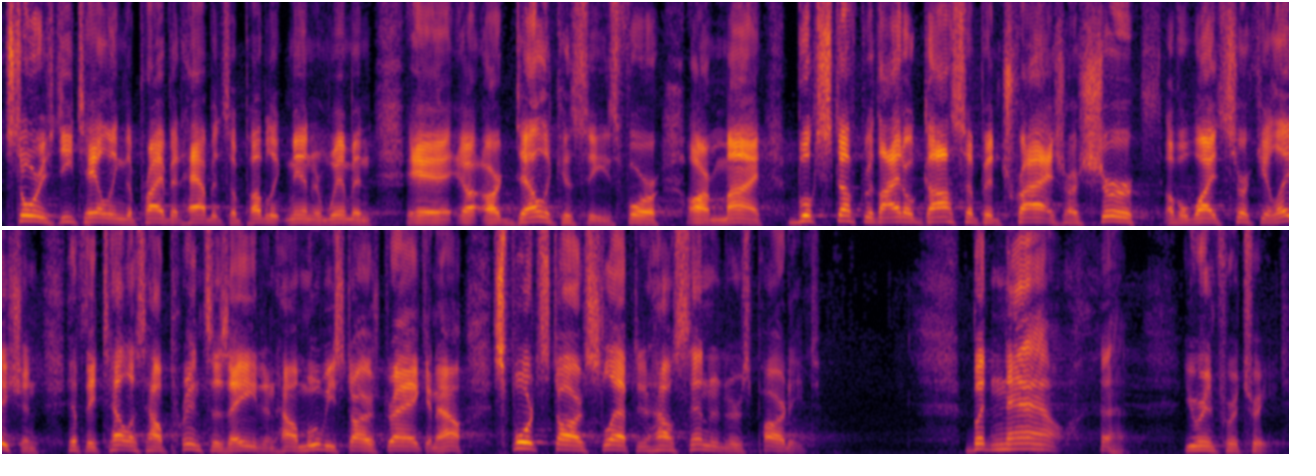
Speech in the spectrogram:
stories detailing the private habits of public men and women uh, are delicacies for our mind. Books stuffed with idle gossip and trash are sure of a wide circulation if they tell us how princes ate and how movie stars drank and how sports stars slept and how senators partied. But now, you're in for a treat.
